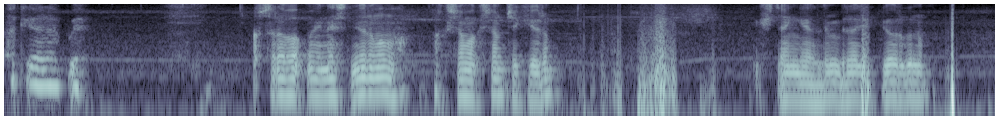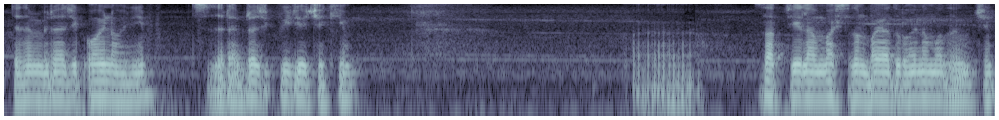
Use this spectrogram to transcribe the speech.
Hadi yarabbi. Kusura bakmayın esniyorum ama akşam akşam çekiyorum. İşten geldim birazcık yorgunum. Dedim birazcık oyun oynayayım. Sizlere birazcık video çekeyim. Zaptiye ile başladım bayağıdır oynamadığım için.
